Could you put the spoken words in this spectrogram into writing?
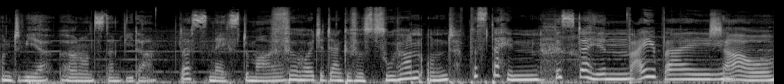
und wir hören uns dann wieder das nächste Mal. Für heute danke fürs Zuhören und bis dahin. Bis dahin. Bye, bye. Ciao.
